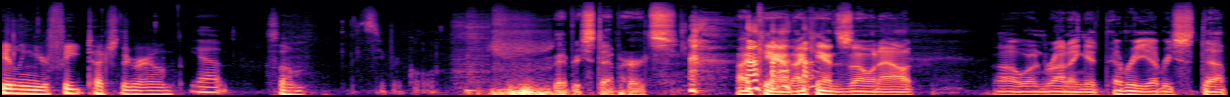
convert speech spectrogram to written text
feeling your feet touch the ground Yep. so. Every step hurts. I can't. I can't zone out uh, when running it. Every every step.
